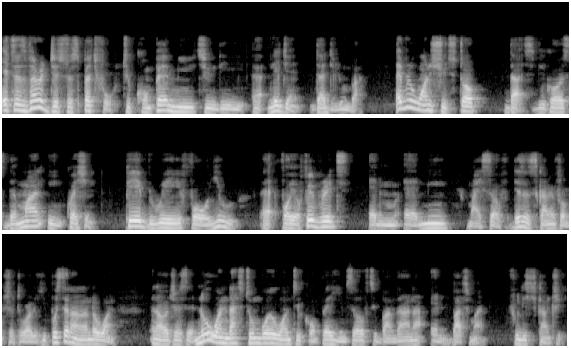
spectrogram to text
it is very disrespectful to compare me to the uh, legend Daddy Lumba. Everyone should stop that because the man in question paved the way for you, uh, for your favorite and uh, me, myself. This is coming from Shatta Wale. He posted another one, and I was just say, no wonder Stonebwoy want to compare himself to Bandana and Batman. Foolish country.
